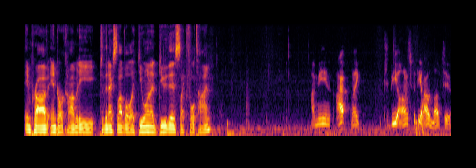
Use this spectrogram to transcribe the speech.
improv and or comedy to the next level? Like, do you want to do this like full time? I mean, I like to be honest with you. I would love to.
